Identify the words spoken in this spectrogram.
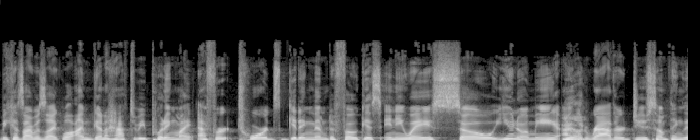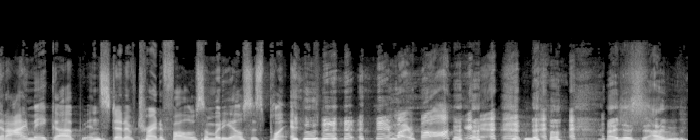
because I was like well I'm going to have to be putting my effort towards getting them to focus anyway so you know me I would rather do something that I make up instead of try to follow somebody else's plan am I wrong no, I just I'm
